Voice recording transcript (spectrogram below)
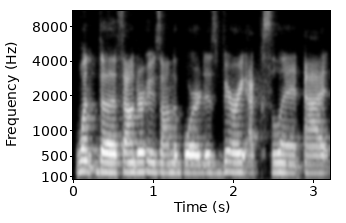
One the founder who's on the board is very excellent at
